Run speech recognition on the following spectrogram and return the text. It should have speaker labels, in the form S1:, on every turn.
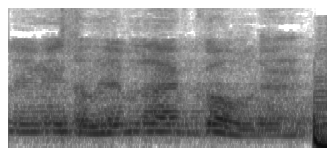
S1: really means to live life golden.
